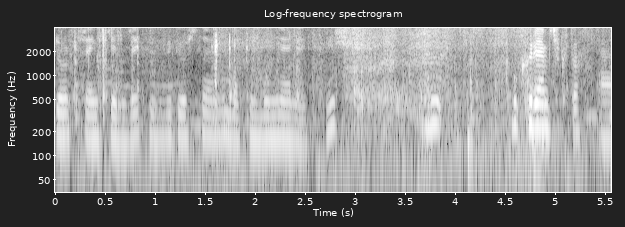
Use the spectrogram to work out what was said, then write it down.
Dört renk gelecek. Biz bir gösterelim bakın bu ne renkmiş. Bu krem çıktı. Aa,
